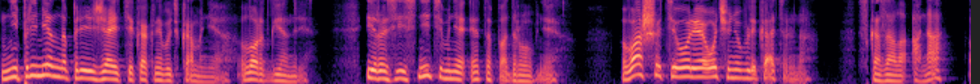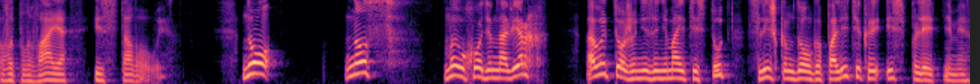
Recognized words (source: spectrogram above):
«Непременно приезжайте как-нибудь ко мне, лорд Генри, и разъясните мне это подробнее. Ваша теория очень увлекательна», — сказала она, выплывая из столовой. «Ну, нос, мы уходим наверх, а вы тоже не занимайтесь тут слишком долго политикой и сплетнями.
